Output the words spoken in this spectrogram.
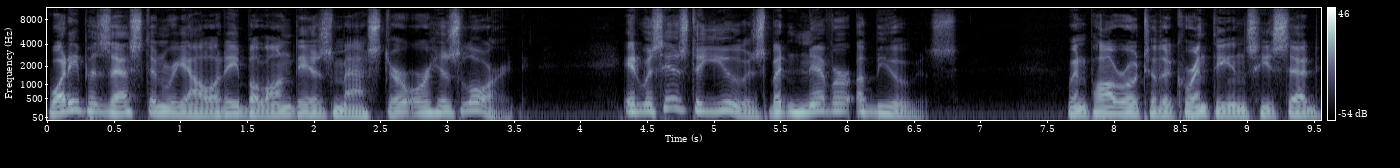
What he possessed in reality belonged to his master or his Lord. It was his to use, but never abuse. When Paul wrote to the Corinthians, he said,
